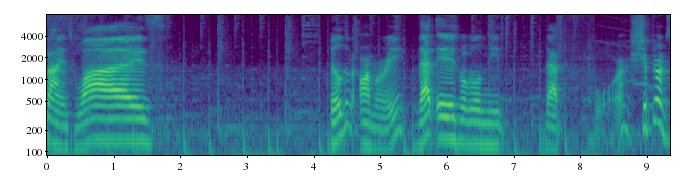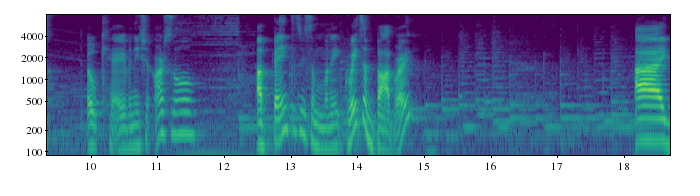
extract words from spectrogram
Science-wise, build an armory. That is what we'll need that for. Shipyard's okay. Venetian Arsenal. A bank gives me some money. Great Zimbabwe. I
